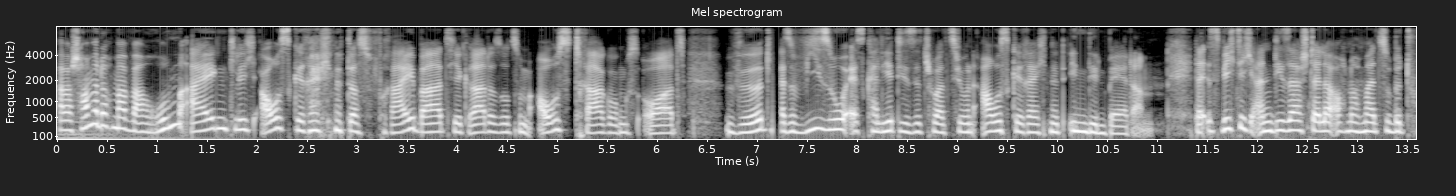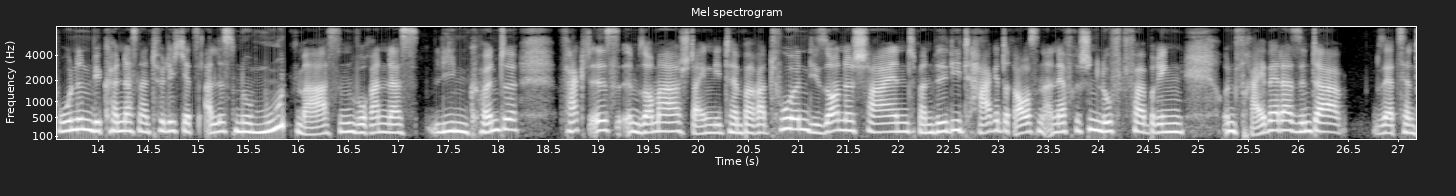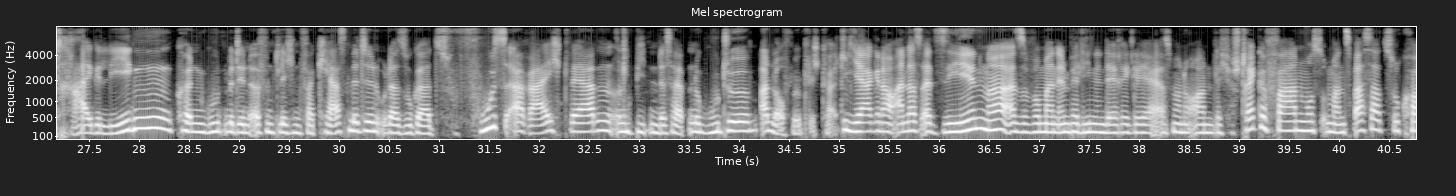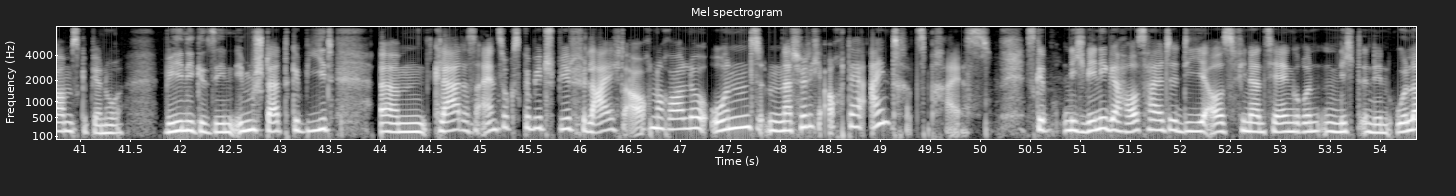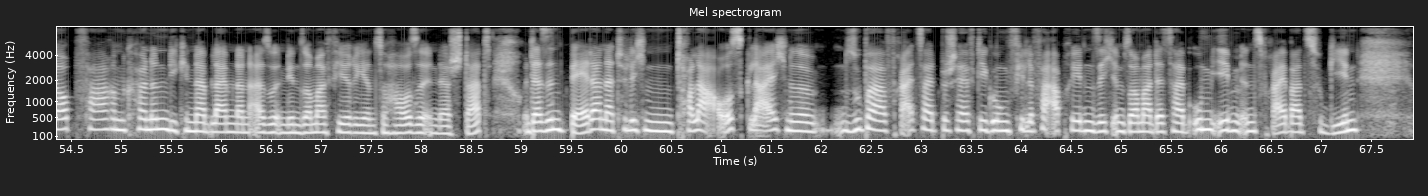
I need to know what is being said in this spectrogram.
Aber schauen wir doch mal, warum eigentlich ausgerechnet das Freibad hier gerade so zum Austragungsort wird. Also wieso eskaliert die Situation ausgerechnet in den Bädern? Da ist wichtig an dieser Stelle auch nochmal zu betonen, wir können das natürlich jetzt alles nur mutmaßen, woran das liegen könnte. Fakt ist, im Sommer steigen die Temperaturen, die Sonne scheint, man will die Tage draußen an der frischen Luft verbringen und Freibäder sind da sehr zentral gelegen, können gut mit den öffentlichen Verkehrsmitteln oder sogar zu Fuß erreicht werden und bieten deshalb eine gute Anlaufmöglichkeit. Ja, genau, anders als Seen, ne? also wo man in Berlin in der Regel ja erstmal eine ordentliche Strecke fahren muss, um ans Wasser zu kommen. Es gibt ja nur wenige Seen im Stadtgebiet. Ähm, klar, das Einzugsgebiet spielt vielleicht auch eine Rolle und natürlich auch der Eintrittspreis. Es gibt nicht wenige Haushalte, die aus finanziellen Gründen nicht in den Urlaub fahren können. Die Kinder bleiben dann also in in den Sommerferien zu Hause in der Stadt. Und da sind Bäder natürlich ein toller Ausgleich, eine super Freizeitbeschäftigung. Viele verabreden sich im Sommer deshalb, um eben ins Freibad zu gehen.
